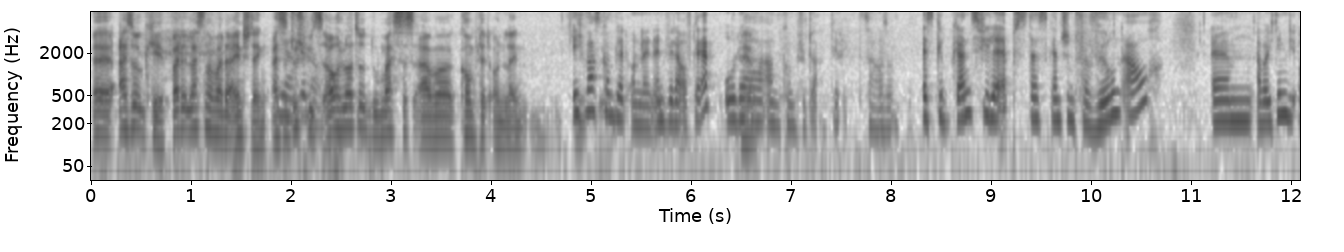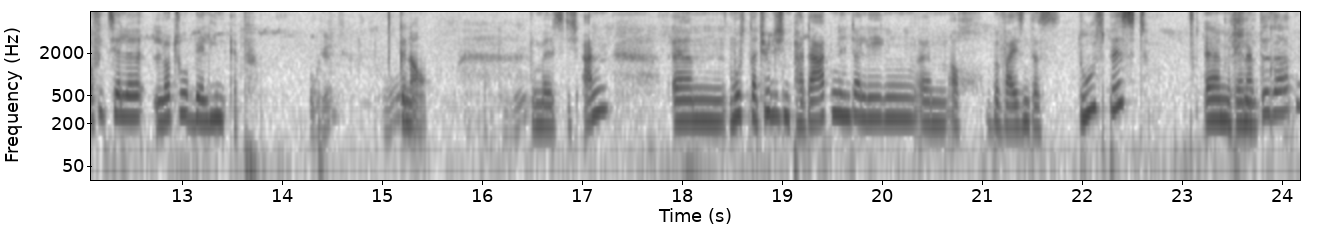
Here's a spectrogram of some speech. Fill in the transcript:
äh, also okay, warte, lass noch mal da einsteigen. Also Ja, du spielst auch Lotto, du machst es aber komplett online. Ich mache es komplett online, entweder auf der App oder Ja. am Computer direkt zu Hause. Es gibt ganz viele Apps, das ist ganz schön verwirrend auch. Ähm, aber ich nehme die offizielle Lotto Berlin App. Okay. Genau. Du meldest dich an, ähm, musst natürlich ein paar Daten hinterlegen, ähm, auch beweisen, dass du es bist. Äh, mit Bestimmte Daten?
